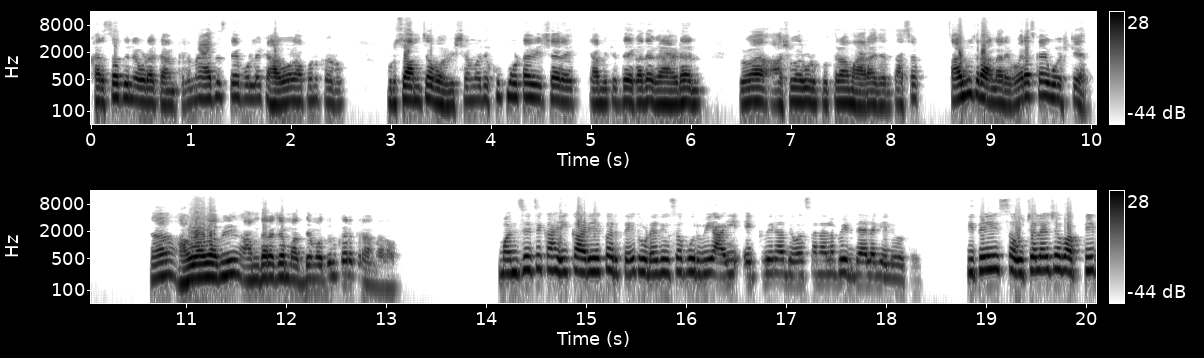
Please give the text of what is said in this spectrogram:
खर्चातून एवढं काम केलं. मी आजच ते बोलले की हळूहळू आपण करू. पुढचं आमच्या भविष्यामध्ये खूप मोठा विचार आहे की आम्ही तिथे एखादं गार्डन किंवा अश्वरूढ पुतळा महाराजांचा असं चालूच राहणार आहे. बऱ्याच काही गोष्टी आहेत. त्या हळूहळू आम्ही आमदाराच्या माध्यमातून करत राहणार आहोत. मनसेचे काही कार्यकर्ते थोड्या दिवसापूर्वी आई एकवेरा देवस्थानाला भेट द्यायला गेले होते. तिथे शौचालयाच्या बाबतीत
